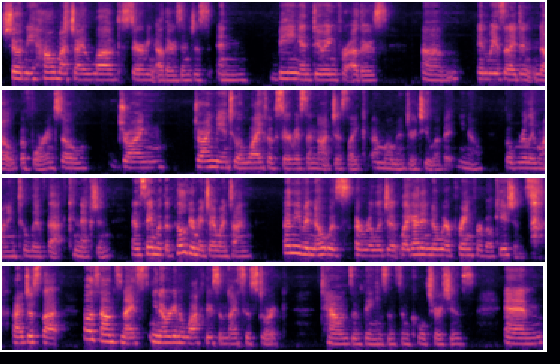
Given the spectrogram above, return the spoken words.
showed me how much i loved serving others and just and being and doing for others um, in ways that I didn't know before. And so drawing drawing me into a life of service and not just like a moment or two of it, you know, but really wanting to live that connection. And same with the pilgrimage I went on. I didn't even know it was a religion. Like I didn't know we were praying for vocations. I just thought, oh, it sounds nice. You know, we're going to walk through some nice historic towns and things and some cool churches. And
